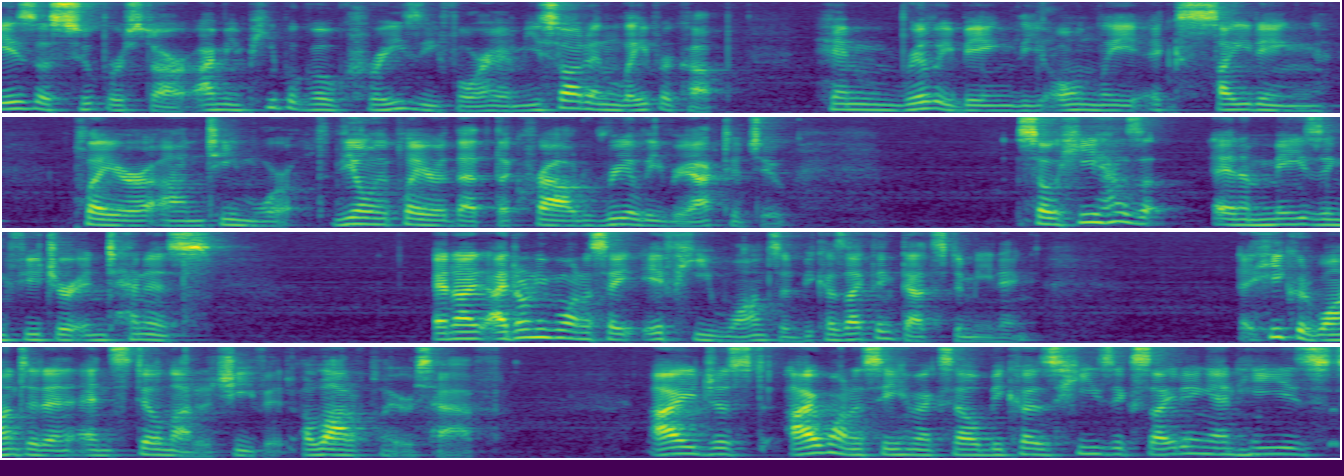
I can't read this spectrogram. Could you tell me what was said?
is a superstar. I mean, people go crazy for him. You saw it in Laver Cup, him really being the only exciting player on Team World, the only player that the crowd really reacted to. So he has an amazing future in tennis. And I, I don't even want to say if he wants it because I think that's demeaning. He could want it and, and still not achieve it. A lot of players have. I just I want to see him excel because he's exciting and he's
